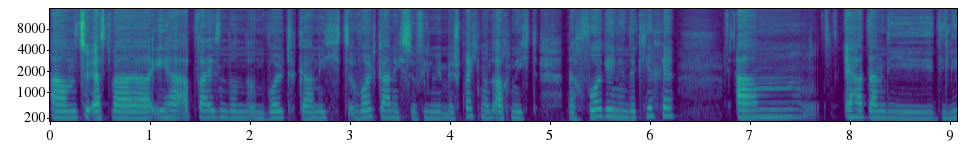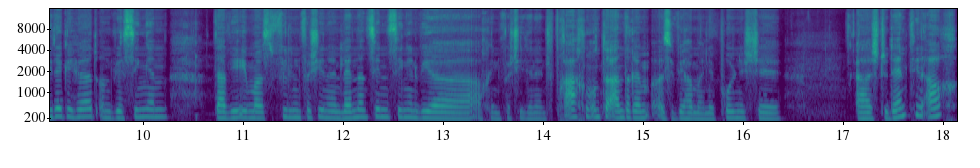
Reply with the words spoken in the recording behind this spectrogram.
Ähm, zuerst war er eher abweisend und, und wollte gar, nicht, wollt gar nicht so viel mit mir sprechen und auch nicht nach Vorgehen in der Kirche. Ähm, er hat dann die, die Lieder gehört und wir singen, da wir eben aus vielen verschiedenen Ländern sind, singen wir auch in verschiedenen Sprachen. Unter anderem, also wir haben eine polnische äh, Studentin auch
